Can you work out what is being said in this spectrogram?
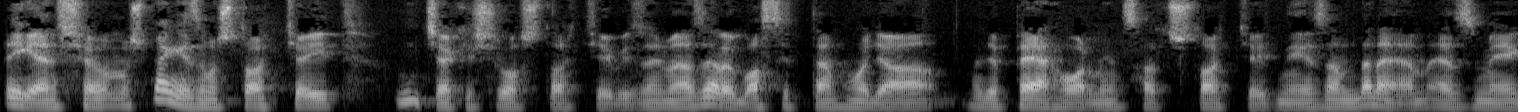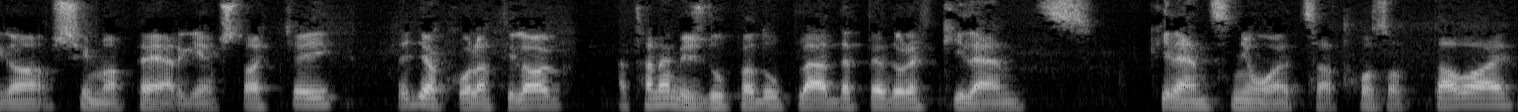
Igen, és most megnézem a statjait, nincsenek is rossz statjai bizony, mert az előbb azt hittem, hogy a, hogy a per 36 statjait nézem, de nem, ez még a sima per game statjai, de gyakorlatilag hát ha nem is dupla-duplát, de például egy 9, 9-8-at hozott tavaly,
